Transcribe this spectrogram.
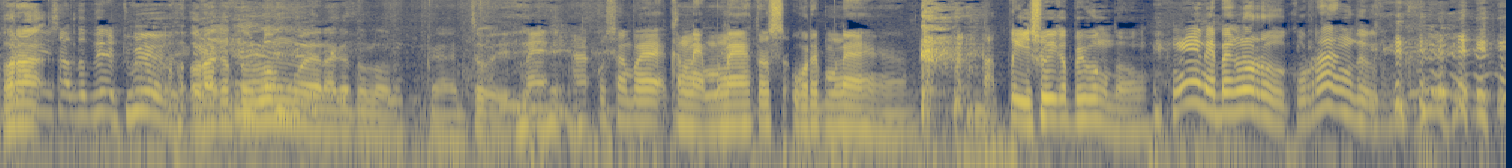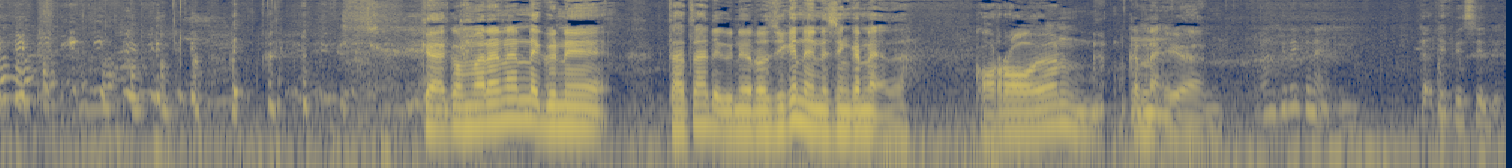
Ora- satu tidak dua Ora ketulung we, ora ketulung. Gancuk iki. nek aku sampai kena meneh terus urip meneh tak pisui kabeh wong to ngene ping loro kurang tuh Gak kemarin nek gune Tata nek gune Rozi kan ini sing kena ta. Koro kan kena kan. Akhirnya kena. Gak TBC deh.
